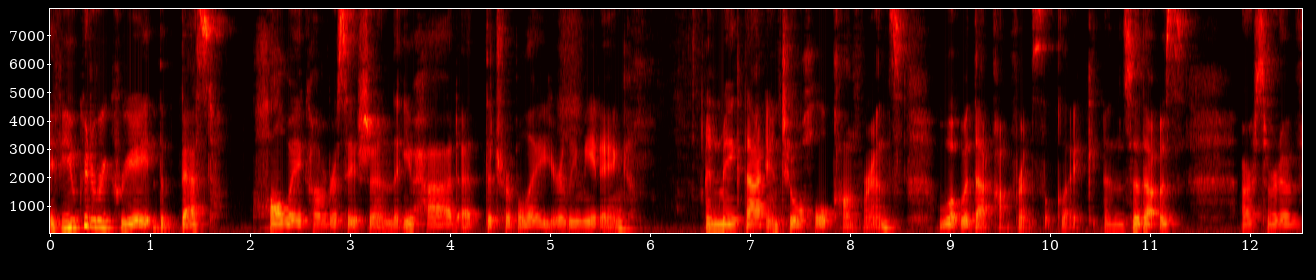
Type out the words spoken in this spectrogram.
if you could recreate the best hallway conversation that you had at the AAA yearly meeting and make that into a whole conference, what would that conference look like? And so that was our sort of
